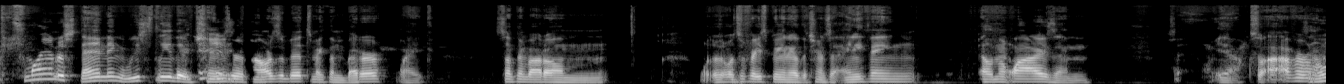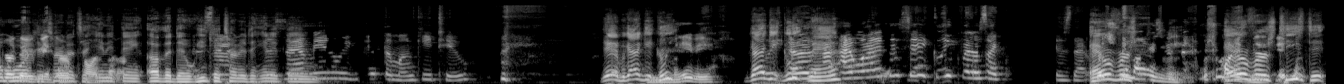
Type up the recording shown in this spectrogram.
To my understanding, recently they've changed their powers a bit to make them better. Like something about um, what- what's the phrase being able to turn into anything, element wise, and so- yeah. So I- I've heard, So heard boy they've can turn their into powers better. anything other than he Does can turn into anything. Does that mean we get the monkey too? Yeah, we gotta get Gleek. Maybe. We gotta get Because Gleek, man. I, I wanted to say Gleek, but I was like, is that Arrowverse- Which right? reminds me. Which reminds Arrowverse it teased it.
